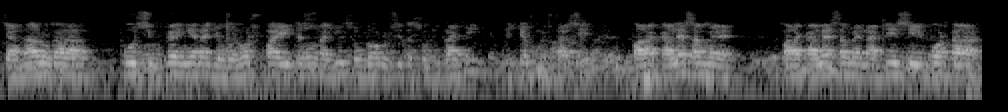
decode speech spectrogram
και ανάλογα που συμβαίνει ένα γεγονός, πάει είτε στους Αγίους Θεοδόρου είτε στο Λουτράκι, εκεί έχουμε φτάσει. Παρακαλέσαμε, παρακαλέσαμε να κλείσει η πόρτα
